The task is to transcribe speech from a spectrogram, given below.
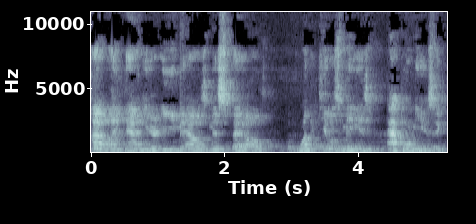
highlight down here, email is misspelled. But the one that kills me is Apple Music.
